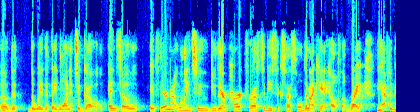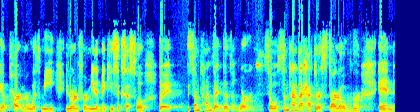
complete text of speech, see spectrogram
uh, the, the way that they want it to go. And so if they're not willing to do their part for us to be successful, then I can't help them, right? You have to be a partner with me in order for me to make you successful. But sometimes that doesn't work. So sometimes I have to start over and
